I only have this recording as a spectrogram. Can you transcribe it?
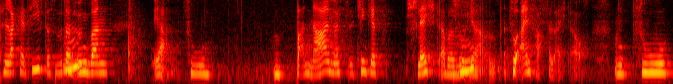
plakativ. Das wird dann mhm. irgendwann ja zu banal. Möchte, klingt jetzt schlecht, aber so mhm. ja zu einfach vielleicht auch und zu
